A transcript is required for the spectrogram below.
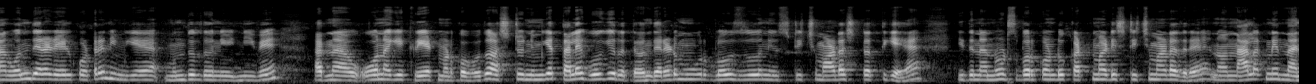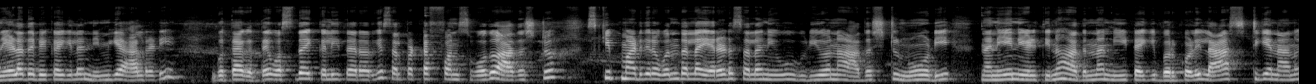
ನಾನು ಒಂದೆರಡು ಹೇಳ್ಕೊಟ್ರೆ ನಿಮಗೆ ಮುಂದಲ್ದು ನೀವೇ ಅದನ್ನ ಓನಾಗಿ ಕ್ರಿಯೇಟ್ ಮಾಡ್ಕೋಬೋದು. ಅಷ್ಟು ನಿಮಗೆ ತಲೆಗೆ ಹೋಗಿರುತ್ತೆ. ಒಂದೆರಡು ಮೂರು ಬ್ಲೌಸು ನೀವು ಸ್ಟಿಚ್ ಮಾಡೋಷ್ಟೊತ್ತಿಗೆ ಇದನ್ನು ನೋಟ್ಸ್ ಬರ್ಕೊಂಡು ಕಟ್ ಮಾಡಿ ಸ್ಟಿಚ್ ಮಾಡಿದ್ರೆ ನಾನು ನಾಲ್ಕನೇದು ನಾನು ಹೇಳೋದೇ ಬೇಕಾಗಿಲ್ಲ. ನಿಮಗೆ ಆಲ್ರೆಡಿ ಗೊತ್ತಾಗುತ್ತೆ. ಹೊಸ್ದಾಗಿ ಕಲಿತಾ ಇರೋರಿಗೆ ಸ್ವಲ್ಪ ಟಫ್ ಅನಿಸ್ಬೋದು. ಆದಷ್ಟು ಸ್ಕಿಪ್ ಮಾಡಿದರೆ ಒಂದಲ್ಲ ಎರಡು ಸಲ ನೀವು ವಿಡಿಯೋನ ಆದಷ್ಟು ನೋಡಿ ನಾನು ಏನು ಹೇಳ್ತೀನೋ ಅದನ್ನು ನೀಟಾಗಿ ಬರ್ಕೊಳ್ಳಿ. ಲಾಸ್ಟಿಗೆ ನಾನು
